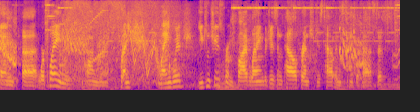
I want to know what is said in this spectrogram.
And uh, we're playing on the French language. You can choose from five languages in PAL. French just happens to be the fastest.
